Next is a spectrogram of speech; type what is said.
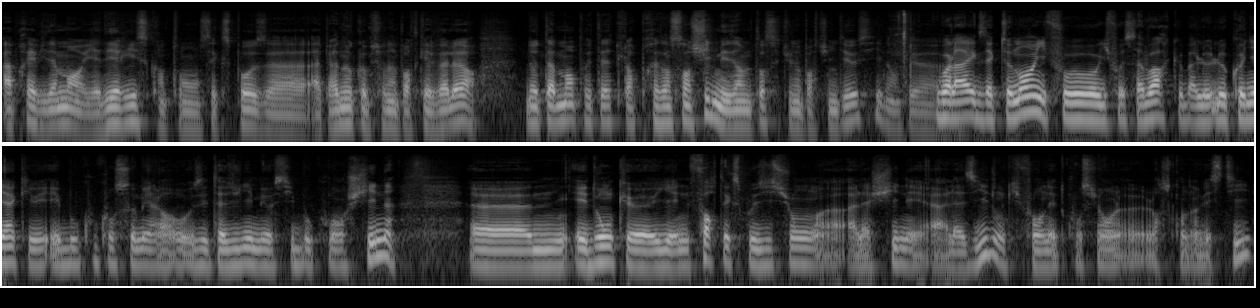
après évidemment, il y a des risques quand on s'expose à, à, Pernod comme sur n'importe quelle valeur, notamment peut-être leur présence en Chine, mais en même temps c'est une opportunité aussi. Donc, Voilà, exactement. Il faut, il faut savoir que bah, le, cognac est, est, beaucoup consommé alors, aux États-Unis, mais aussi beaucoup en Chine. Euh, et donc, euh, il y a une forte exposition à la Chine et à l'Asie, donc il faut en être conscient euh, lorsqu'on investit.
